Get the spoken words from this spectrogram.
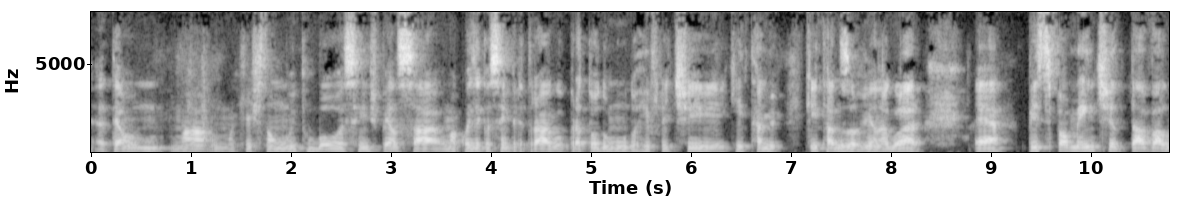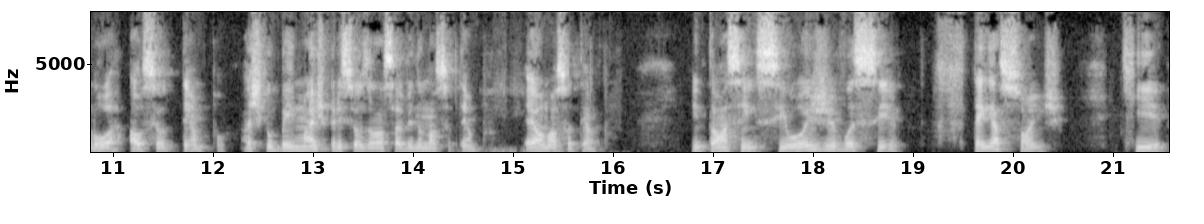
é até um, uma, uma questão muito boa, assim, de pensar. Uma coisa que eu sempre trago para todo mundo refletir, quem está quem tá nos ouvindo agora, é principalmente dar valor ao seu tempo. Acho que o bem mais precioso da nossa vida é o nosso tempo. É o nosso tempo. Então, assim, se hoje você tem ações que,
